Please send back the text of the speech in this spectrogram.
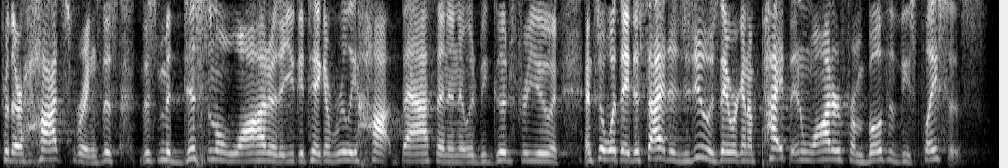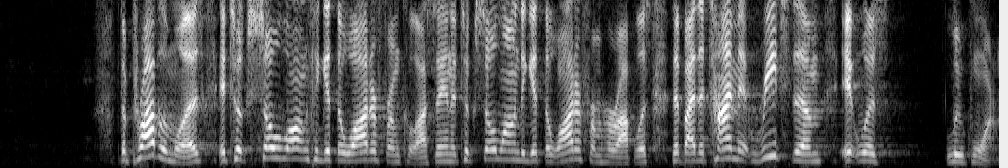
for their hot springs, this, this medicinal water that you could take a really hot bath in and it would be good for you. And, and so, what they decided to do is they were going to pipe in water from both of these places. The problem was, it took so long to get the water from Colossae, and it took so long to get the water from Hierapolis, that by the time it reached them, it was lukewarm.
